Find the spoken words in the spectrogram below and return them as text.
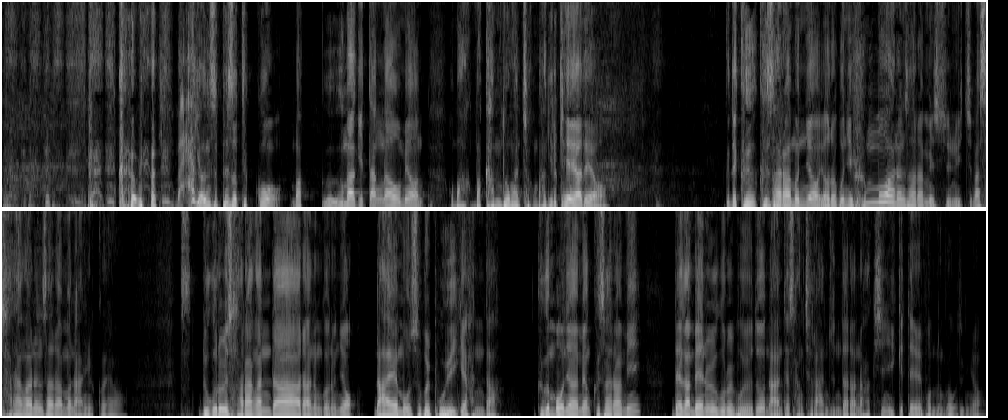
그러면 막 연습해서 듣고 막 음악이 딱 나오면 막, 막 감동한 척 막 이렇게 해야 돼요. 근데 그, 그 사람은요, 여러분이 흠모하는 사람일 수는 있지만 사랑하는 사람은 아닐 거예요. 누구를 사랑한다라는 거는요, 나의 모습을 보이게 한다. 그건 뭐냐면 그 사람이 내가 맨 얼굴을 보여도 나한테 상처를 안 준다라는 확신이 있기 때문에 벗는 거거든요.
